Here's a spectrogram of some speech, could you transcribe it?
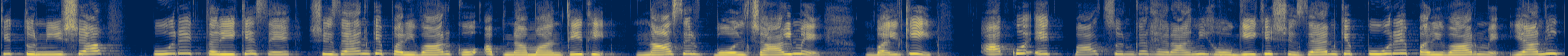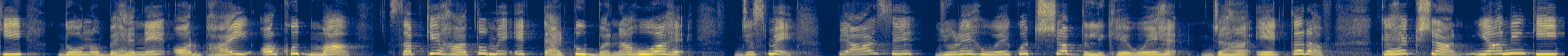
कि तुनिशा पूरे तरीके से शिजैन के परिवार को अपना मानती थी। ना सिर्फ़ बोलचाल में, बल्कि आपको एक बात सुनकर हैरानी होगी कि शिजैन के पूरे परिवार में, यानी कि दोनों बहनें और भाई और खुद माँ सबके हाथों में एक टैटू बना हुआ है, जिसमें प्यार से जुड़े हुए कुछ शब्द लिखे हुए हैं, जहाँ एक तरफ़ कहकशान, यानी कि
